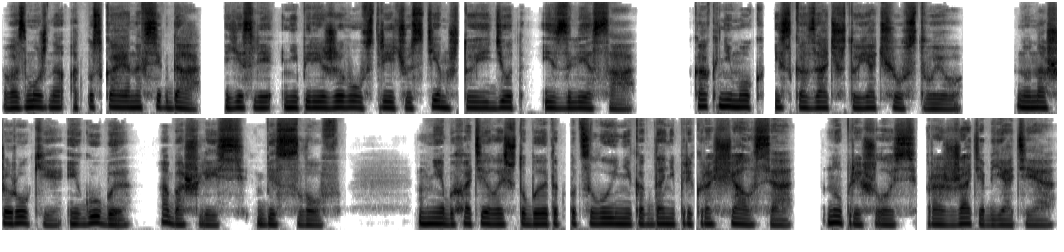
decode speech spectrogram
возможно, отпуская навсегда, если не переживу встречу с тем, что идет из леса. Как не мог и сказать, что я чувствую. Но наши руки и губы обошлись без слов. Мне бы хотелось, чтобы этот поцелуй никогда не прекращался, но пришлось разжать объятия.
